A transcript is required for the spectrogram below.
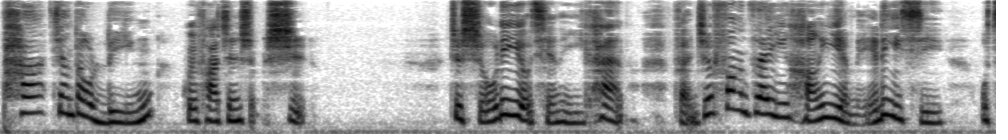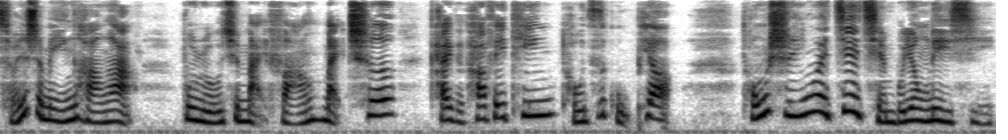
趴降到零，会发生什么事？这手里有钱的一看，反正放在银行也没利息，我存什么银行啊？不如去买房、买车，开个咖啡厅，投资股票。同时，因为借钱不用利息，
